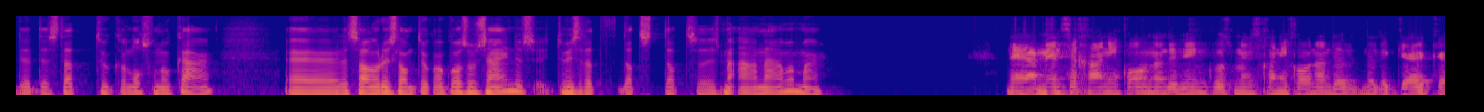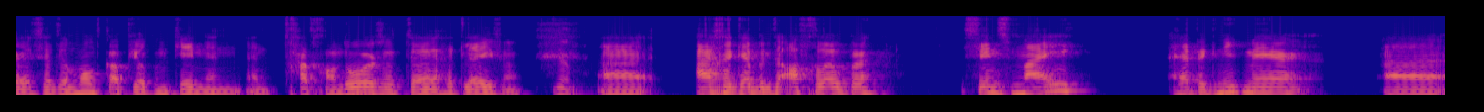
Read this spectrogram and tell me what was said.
dat staat natuurlijk los van elkaar. Dat zal in Rusland natuurlijk ook wel zo zijn. Dus tenminste, dat, dat, dat is mijn aanname, maar... Nou ja, mensen gaan niet gewoon naar de winkels, mensen gaan niet gewoon naar de, naar de kerken, zetten een mondkapje op hun kin en, en het gaat gewoon door, het, uh, het leven. Ja. Uh, eigenlijk heb ik de afgelopen, sinds mei, heb ik niet meer uh,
